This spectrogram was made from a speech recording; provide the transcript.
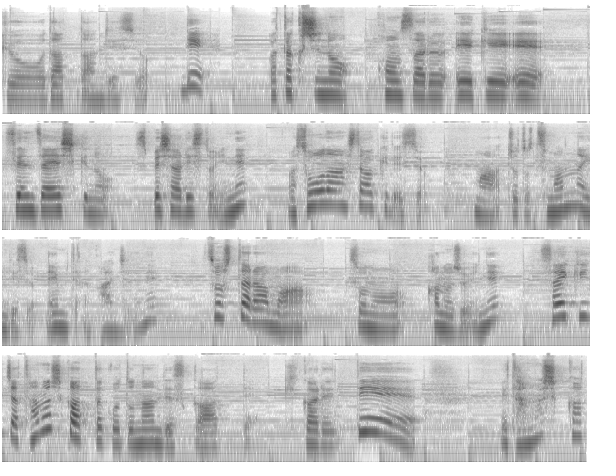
況だったんですよ。で私のコンサル AKA 潜在意識のスペシャリストにね、まあ、相談したわけですよ。まあちょっとつまんないんですよねみたいな感じでね。そしたらまあその彼女にね最近じゃあ楽しかったことなんですか？って聞かれてえ楽しかっ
